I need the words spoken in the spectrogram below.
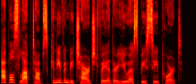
Apple's laptops can even be charged via their USB C port.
